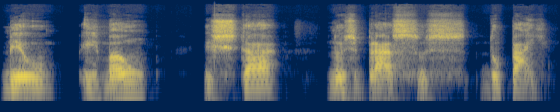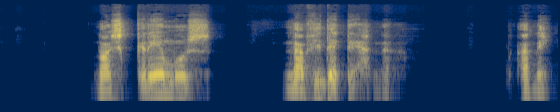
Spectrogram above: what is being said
Meu irmão está nos braços do Pai. Nós cremos na vida eterna. Amém.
